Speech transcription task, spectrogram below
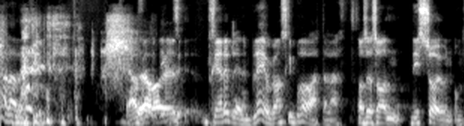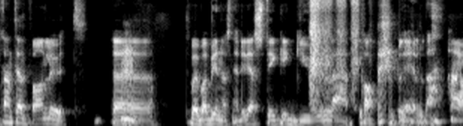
Ja, det er det. Ja, for de 3D-brillene ble jo ganske bra etter hvert. Altså sånn, De så jo omtrent helt vanlige ut. Eh, Det var jo bare begynnelsen. ja, De der stygge, gule pappbrillene. Ja.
